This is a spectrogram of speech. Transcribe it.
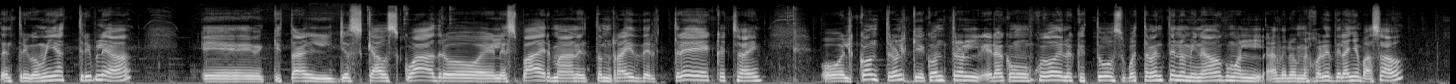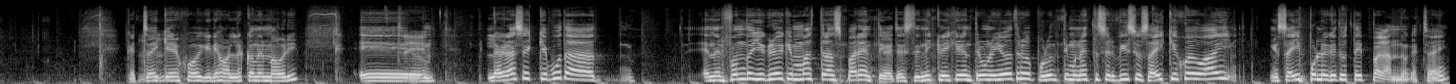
entre comillas, AAA, eh, que está el Just Cause 4, el Spider-Man, el Tomb Raider 3, ¿cachai? O el Control, que Control era como un juego de los que estuvo supuestamente nominado como el- a de los mejores del año pasado. ¿Cachai? Que es el juego que queríamos hablar con el Mauri. Eh, Sí. La gracia es que, puta, en el fondo yo creo que es más transparente, ¿cachai? Si tenéis que elegir entre uno y otro, por último en este servicio sabéis qué juego hay y sabéis por lo que tú estáis pagando, ¿cachai?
